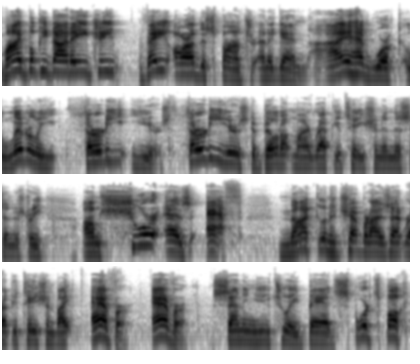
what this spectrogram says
MyBookie.ag, they are the sponsor. And again, I have worked literally 30 years, 30 years to build up my reputation in this industry. I'm sure as F not going to jeopardize that reputation by ever, ever sending you to a bad sports book.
